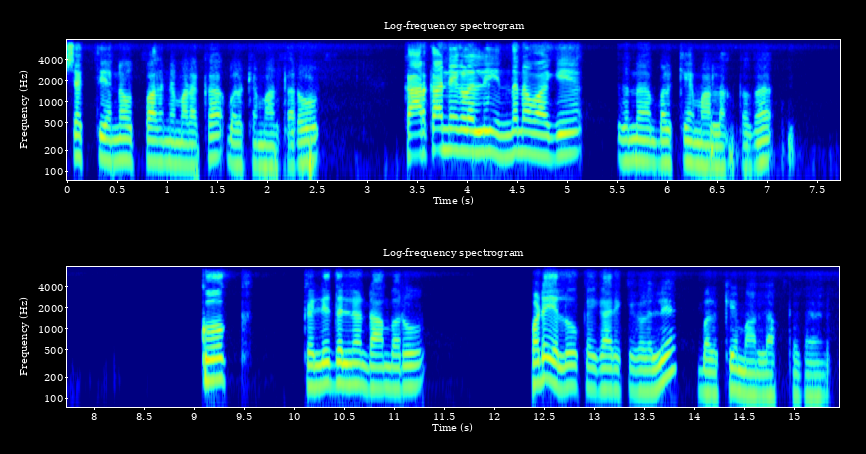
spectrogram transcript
ಶಕ್ತಿಯನ್ನ ಉತ್ಪಾದನೆ ಮಾಡಾಕ ಬಳಕೆ ಮಾಡ್ತಾರು. ಕಾರ್ಖಾನೆಗಳಲ್ಲಿ ಇಂಧನವಾಗಿ ಇದನ್ನ ಬಳಕೆ ಮಾಡ್ಲಾಗ್ತದ. ಕೋಕ್, ಕಲ್ಲಿದ್ದಲಿನ ಡಾಂಬರು ಪಡೆಯಲು ಕೈಗಾರಿಕೆಗಳಲ್ಲಿ ಬಳಕೆ ಮಾಡಲಾಗ್ತದೆ.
